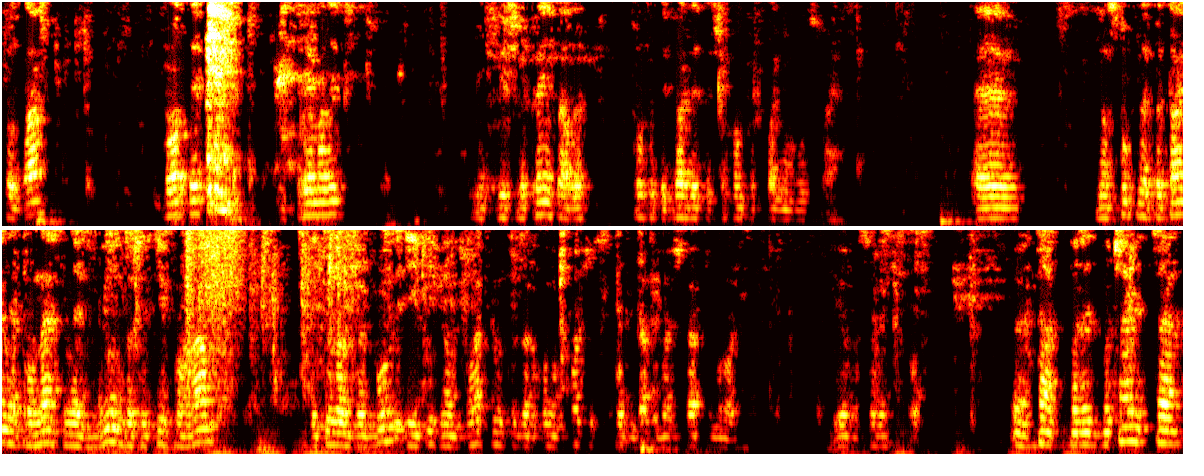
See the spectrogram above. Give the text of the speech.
хто за, проти, утримались. Рішення прийнято, але прошу підтвердити шляхом протокольного голосування. Е, Наступне питання про внесення змін до сільських програм, які у нас вже були і які фінансуватимуться за рахунок коштів сільського бюджету у 2024 році. Е, Так, передбачається е,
